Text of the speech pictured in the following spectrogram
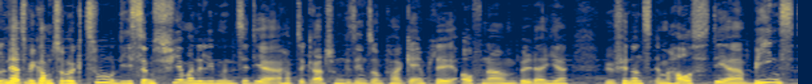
Hallo und herzlich willkommen zurück zu Die Sims 4, meine Lieben. Und seht ihr, habt ihr gerade schon gesehen, so ein paar Gameplay-Aufnahmen, Bilder hier. Wir befinden uns im Haus der Beans.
